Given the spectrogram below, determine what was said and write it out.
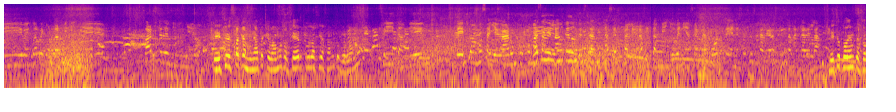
Y vengo a recordar mi niñez, parte de mi niñez. De hecho, esta caminata que vamos a hacer, tú la hacías antes, ¿verdad? no? Sí, también. De hecho, vamos a llegar un poco más adelante donde están las escaleras y también yo venía a hacer deporte en esas escaleras que están acá adelante. De hecho, todo empezó,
